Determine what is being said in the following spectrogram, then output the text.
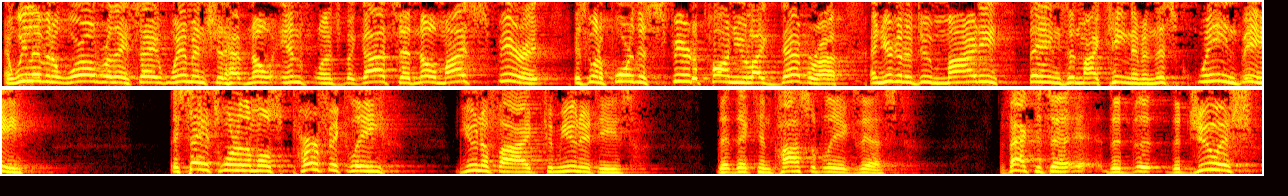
And we live in a world where they say women should have no influence, but God said, no, my Spirit is going to pour this Spirit upon you like Deborah and you're going to do mighty things in my kingdom. And this queen bee, they say it's one of the most perfectly unified communities that, that can possibly exist. In fact, it's a, the, the, the Jewish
